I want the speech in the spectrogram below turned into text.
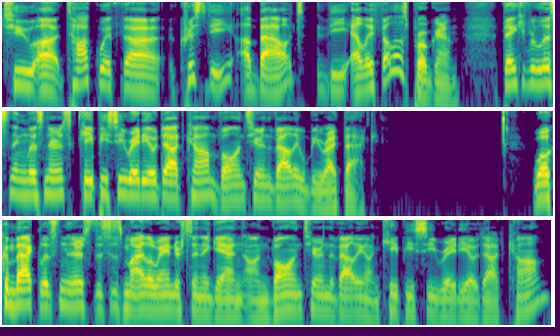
to uh, talk with uh, Christy about the LA Fellows program. Thank you for listening, listeners. KPCRadio.com, Volunteer in the Valley. We'll be right back. Welcome back, listeners. This is Milo Anderson again on Volunteer in the Valley on kpcradio.com.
